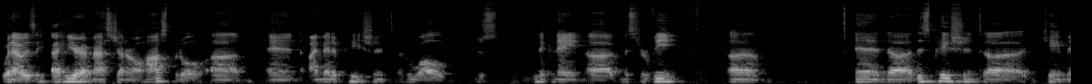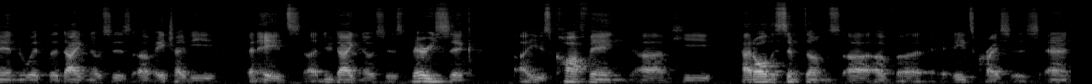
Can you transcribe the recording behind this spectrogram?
when I was uh, here at Mass General Hospital, um, and I met a patient who I'll just nickname uh, Mr. V. Um, and uh, this patient uh, came in with a diagnosis of HIV and AIDS, a new diagnosis, very sick. Uh, he was coughing. Um, he had all the symptoms uh, of AIDS crisis, and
